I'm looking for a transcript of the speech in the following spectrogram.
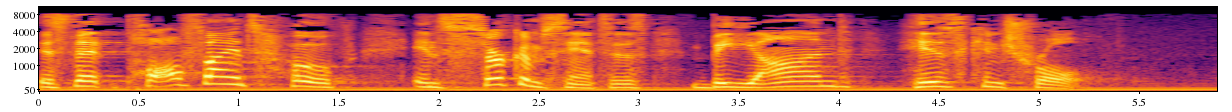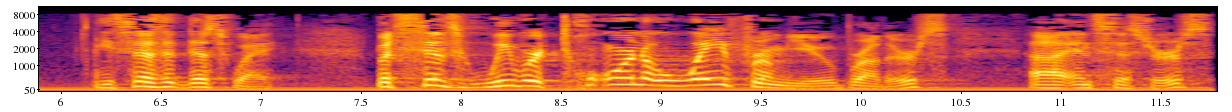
is that Paul finds hope in circumstances beyond his control. He says it this way, but since we were torn away from you, brothers uh, and sisters,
